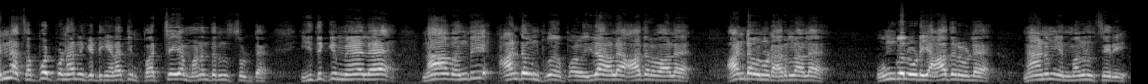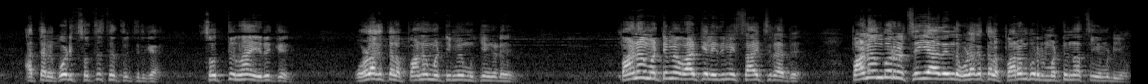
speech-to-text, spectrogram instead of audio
என்ன சப்போர்ட் பண்ணாருன்னு கேட்டீங்க எல்லாத்தையும் பச்சையா மனம் திறந்து சொல்லிட்டேன். இதுக்கு மேல நான் வந்து ஆண்டவன் இதால ஆதரவால ஆண்டவனோட அருளால உங்களுடைய ஆதரவுல நானும் என் மகனும் சரி அத்தனை கோடி சொத்து சேர்த்து வச்சிருக்கேன். சொத்துலாம் இருக்கு. உலகத்துல பணம் மட்டுமே முக்கியம் கிடையாது. பணம் மட்டுமே வாழ்க்கையில் எதுவுமே சாய்ச்சிடாது பணம்பொருள் செய்யாத இந்த உலகத்துல பரம்பொருள் மட்டும்தான் செய்ய முடியும்.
